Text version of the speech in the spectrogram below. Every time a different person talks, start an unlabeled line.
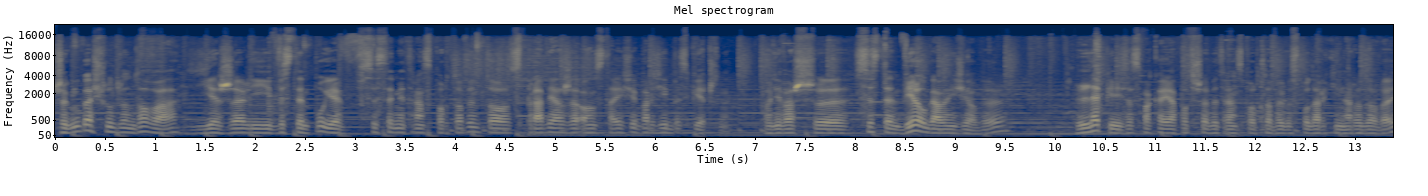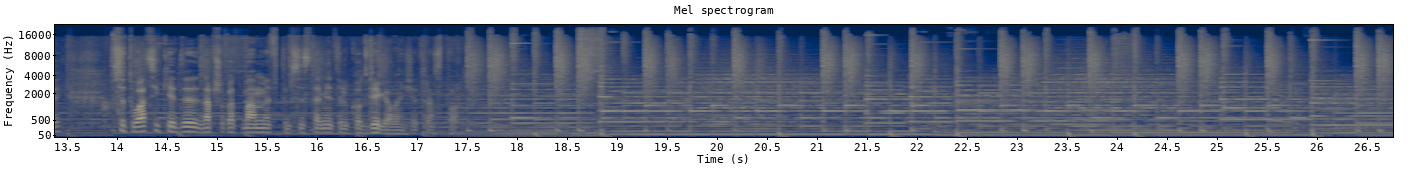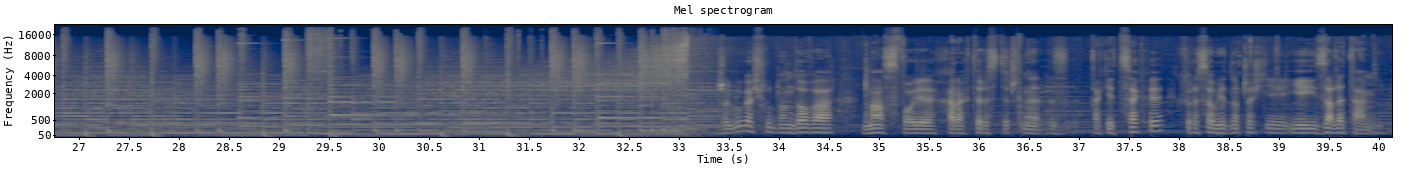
Żegluga śródlądowa, jeżeli występuje w systemie transportowym, to sprawia, że on staje się bardziej bezpieczny, ponieważ y, system wielogałęziowy lepiej zaspokaja potrzeby transportowe gospodarki narodowej w sytuacji, kiedy na przykład mamy w tym systemie tylko dwie gałęzie transportu. Żegluga śródlądowa ma swoje charakterystyczne takie cechy, które są jednocześnie jej zaletami.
